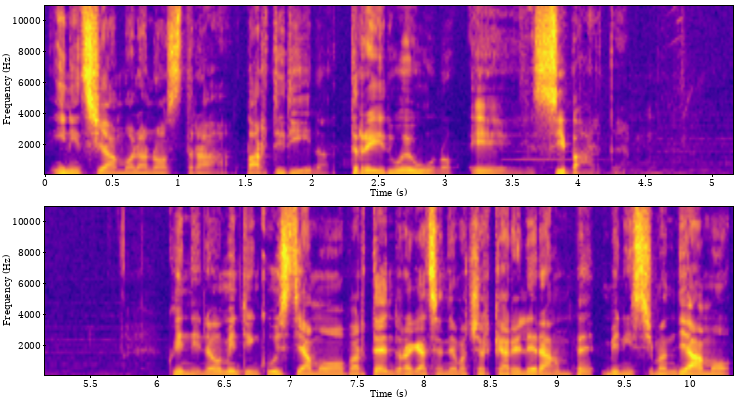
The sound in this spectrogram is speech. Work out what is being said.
Iniziamo la nostra partitina, 3, 2, 1 e si parte. Quindi nel momento in cui stiamo partendo ragazzi andiamo a cercare le rampe, benissimo andiamo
